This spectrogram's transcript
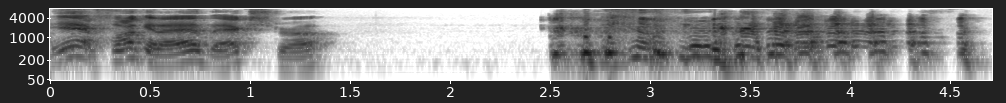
yeah, fuck it, I have extra.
